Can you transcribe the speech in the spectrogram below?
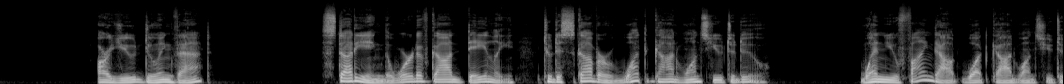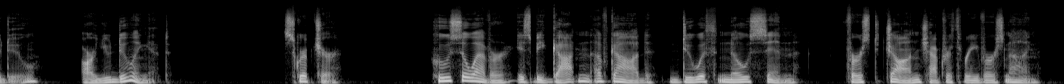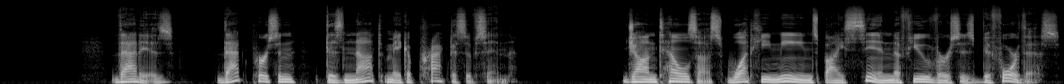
Are you doing that? Studying the Word of God daily to discover what God wants you to do. When you find out what God wants you to do, are you doing it? Scripture Whosoever is begotten of God doeth no sin. 1 John chapter 3 verse 9. That is, that person does not make a practice of sin. John tells us what he means by sin a few verses before this.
